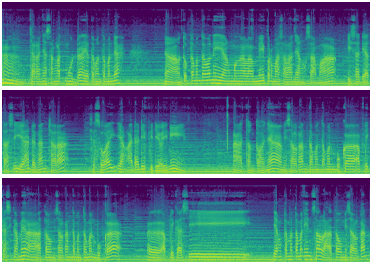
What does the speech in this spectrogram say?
caranya sangat mudah ya teman-teman ya. Nah untuk teman-teman nih yang mengalami permasalahan yang sama bisa diatasi ya dengan cara sesuai yang ada di video ini. Nah contohnya misalkan teman-teman buka aplikasi kamera atau misalkan teman-teman buka eh, aplikasi yang teman-teman install lah atau misalkan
